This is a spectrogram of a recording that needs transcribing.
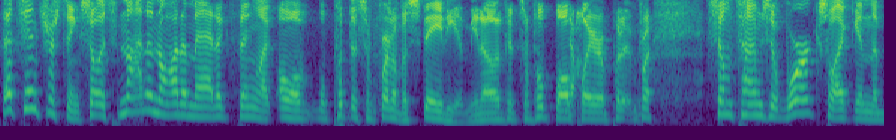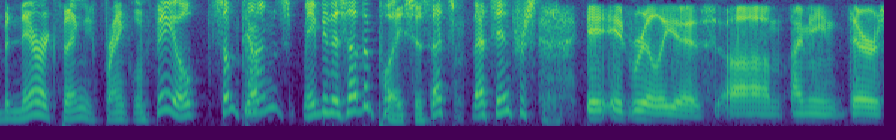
That's interesting. So it's not an automatic thing like, oh, we'll put this in front of a stadium. You know, if it's a football no. player, put it in front. Sometimes it works, like in the Bednarik thing, Franklin Field. Sometimes yep. maybe there's other places. That's that's interesting. It, it really is. Um, I mean, there's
